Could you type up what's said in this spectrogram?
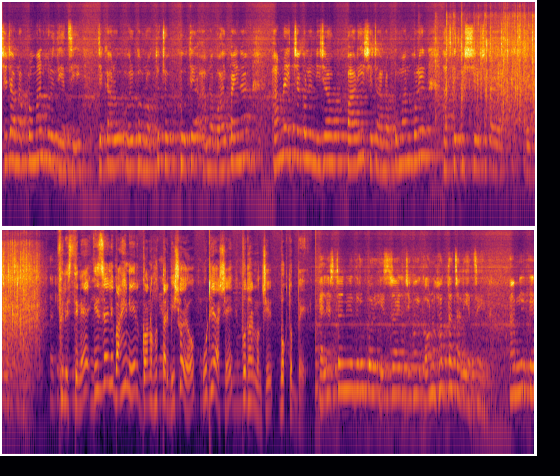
সেটা আমরা প্রমাণ করে দিয়েছি যে কারও ওরকম রক্তচক্ষুতে আমরা ভয় পাই না। আমরা ইচ্ছা করলে নিজেরাও পারি সেটা আমরা প্রমাণ করে আজকে বিশ্বে সেটা দেখিয়েছি। ফিলিস্তিনে ইসরায়েলি বাহিনীর গণহত্যার বিষয়েও উঠে আসে প্রধানমন্ত্রীর বক্তব্যে। প্যালেস্টাইনিদের উপর ইসরায়েল যেভাবে গণহত্যা চালিয়েছে আমি এ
